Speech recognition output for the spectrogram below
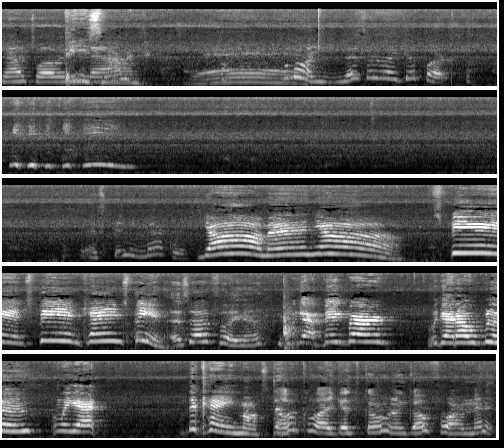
now it's slowing Peace, down. man. Yeah. Come on, this is the good part. It's spinning backwards. Yeah, man, yeah. Spin, spin, cane, spin. Actually, yeah. We got Big Bird, we got Old Blue, and we got the cane monster. looks like it's going to go for a minute.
